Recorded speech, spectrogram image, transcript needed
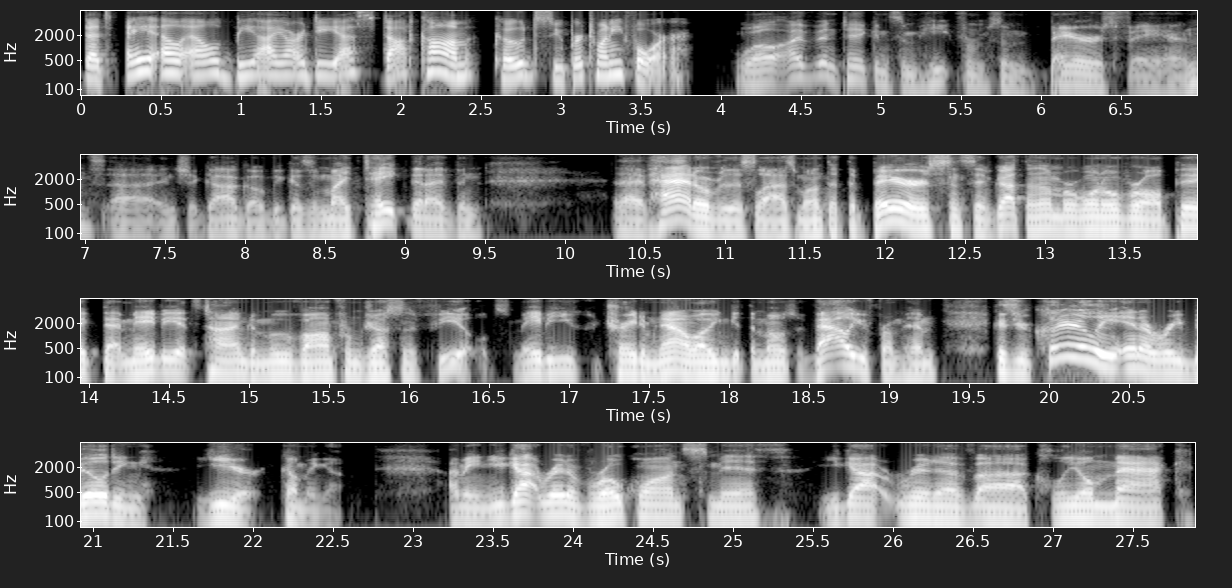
That's A L L B I R D S dot com, code SUPER24. Well, I've been taking some heat from some Bears fans uh, in Chicago because of my take that I've been that I've had over this last month that the Bears, since they've got the number one overall pick, that maybe it's time to move on from Justin Fields. Maybe you could trade him now while you can get the most value from him because you're clearly in a rebuilding year coming up. I mean, you got rid of Roquan Smith, you got rid of uh, Khalil Mack.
